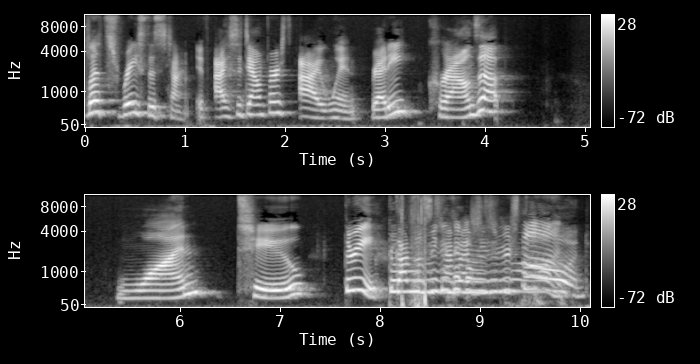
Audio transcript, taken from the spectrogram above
Let's race this time. If I sit down first, I win. Ready? Crowns up. One, two, three. God wants me to Jesus respond.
